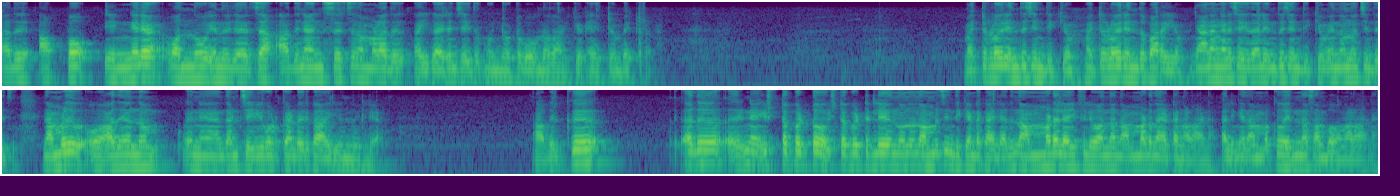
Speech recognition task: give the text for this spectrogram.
അത് അപ്പോൾ എങ്ങനെ വന്നു എന്ന് വിചാരിച്ചാൽ അതിനനുസരിച്ച് നമ്മളത് കൈകാര്യം ചെയ്ത് മുന്നോട്ട് പോകുന്നതായിരിക്കും ഏറ്റവും ബെറ്റർ മറ്റുള്ളവർ എന്ത് ചിന്തിക്കും മറ്റുള്ളവർ എന്ത് പറയും ഞാൻ അങ്ങനെ ചെയ്താൽ എന്ത് ചിന്തിക്കും എന്നൊന്നും ചിന്തിച്ച് നമ്മൾ അതിനൊന്നും പിന്നെ എന്താണ് ചെവി കൊടുക്കേണ്ട ഒരു കാര്യമൊന്നുമില്ല. അവർക്ക് അത് ഇഷ്ടപ്പെട്ടോ ഇഷ്ടപ്പെട്ടില്ലേ എന്നൊന്നും നമ്മൾ ചിന്തിക്കേണ്ട കാര്യമില്ല. അത് നമ്മുടെ ലൈഫിൽ വന്ന നമ്മുടെ നേട്ടങ്ങളാണ്. അല്ലെങ്കിൽ നമുക്ക് വരുന്ന സംഭവങ്ങളാണ്.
